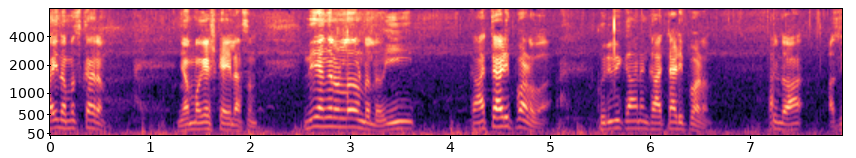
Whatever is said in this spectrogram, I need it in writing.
ഹായ് നമസ്കാരം. ഞാൻ മഹേഷ് കൈലാസം. ഇന്ന് അങ്ങനെയുള്ളതുണ്ടല്ലോ ഈ കാറ്റാടിപ്പാടവാ. കുരുവിക്കാനം കാറ്റാടിപ്പാടം. അത്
